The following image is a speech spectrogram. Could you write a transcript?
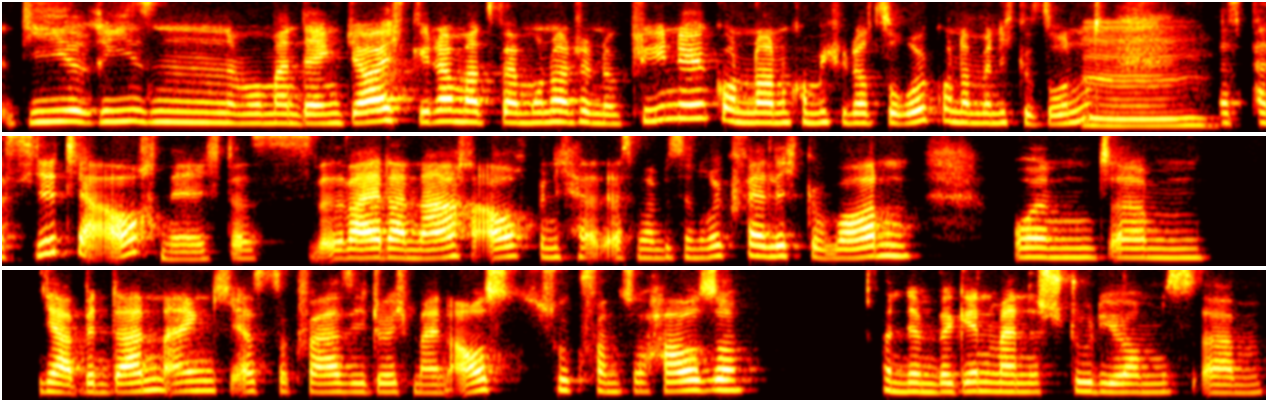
die Riesen, wo man denkt, ja, ich gehe da mal zwei Monate in eine Klinik und dann komme ich wieder zurück und dann bin ich gesund. Mm. Das passiert ja auch nicht. Das war ja danach auch, bin ich halt erstmal ein bisschen rückfällig geworden und ähm, ja, bin dann eigentlich erst so quasi durch meinen Auszug von zu Hause und den Beginn meines Studiums ähm,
